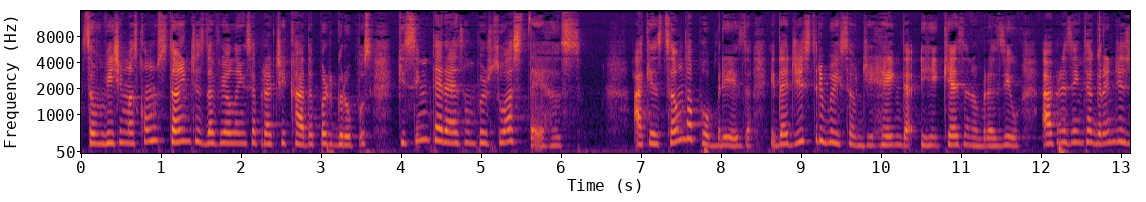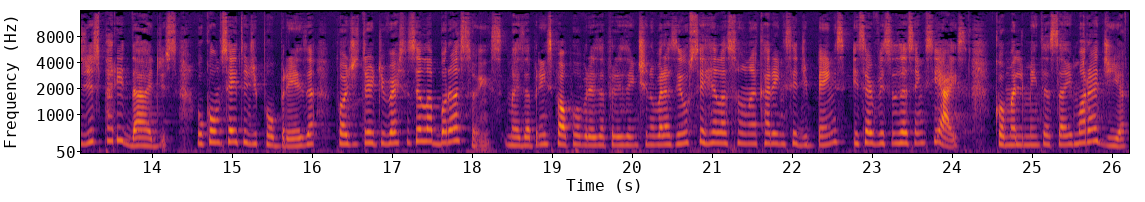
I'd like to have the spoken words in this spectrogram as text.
são vítimas constantes da violência praticada por grupos que se interessam por suas terras. A questão da pobreza e da distribuição de renda e riqueza no Brasil apresenta grandes disparidades. O conceito de pobreza pode ter diversas elaborações, mas a principal pobreza presente no Brasil se relaciona à carência de bens e serviços essenciais, como alimentação e moradia,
